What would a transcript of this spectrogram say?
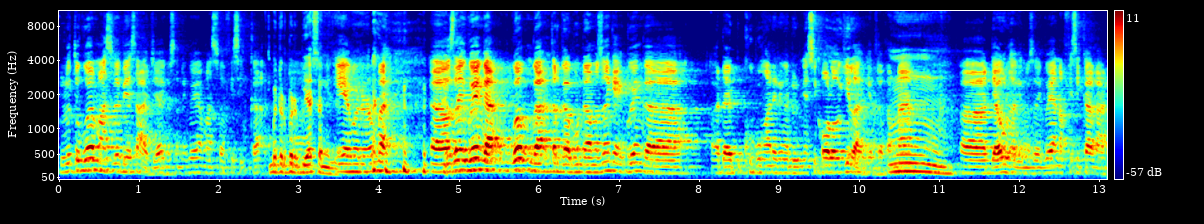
dulu tuh gue mahasiswa biasa aja misalnya gue mahasiswa fisika Bener-bener biasa nih. Iya benar mah. Eh, maksudnya gue nggak gue nggak tergabung dalam maksudnya kayak gue nggak ada hubungannya dengan dunia psikologi lah gitu karena eh, jauh lah gitu maksudnya gue anak fisika kan.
